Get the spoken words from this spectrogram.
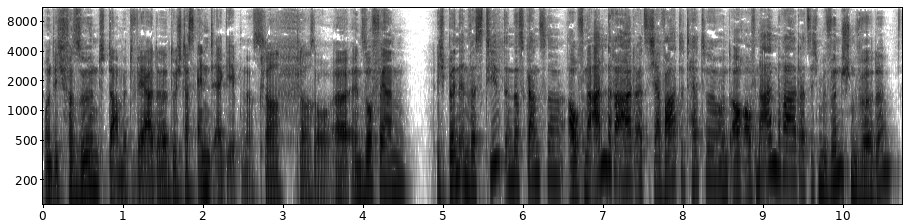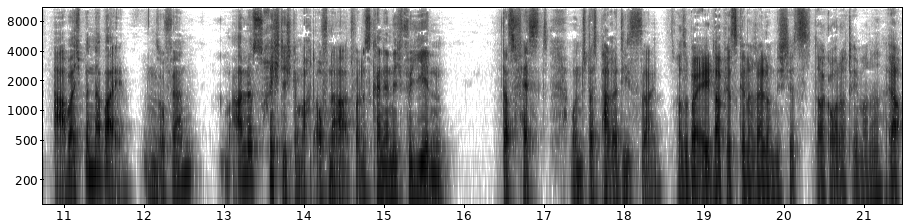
und ich versöhnt damit werde durch das Endergebnis. Klar, klar. So, äh, insofern, ich bin investiert in das Ganze auf eine andere Art, als ich erwartet hätte und auch auf eine andere Art, als ich mir wünschen würde. Aber ich bin dabei. Insofern alles richtig gemacht auf eine Art, weil es kann ja nicht für jeden das Fest und das Paradies sein. Also bei ADAP jetzt generell und nicht jetzt Dark Order Thema, ne? Ja.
